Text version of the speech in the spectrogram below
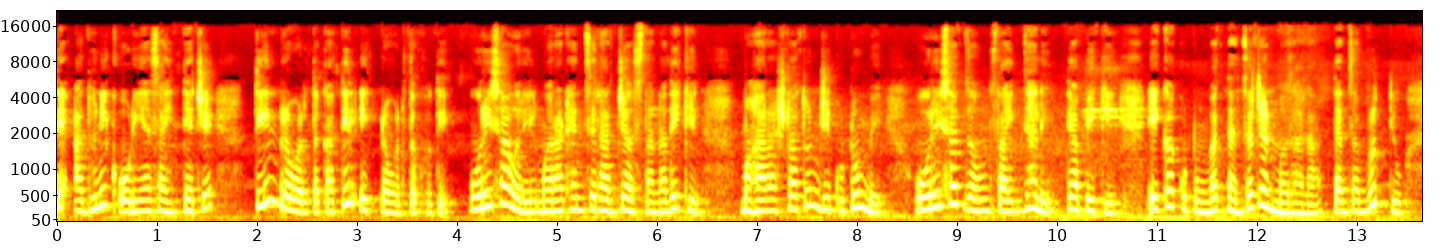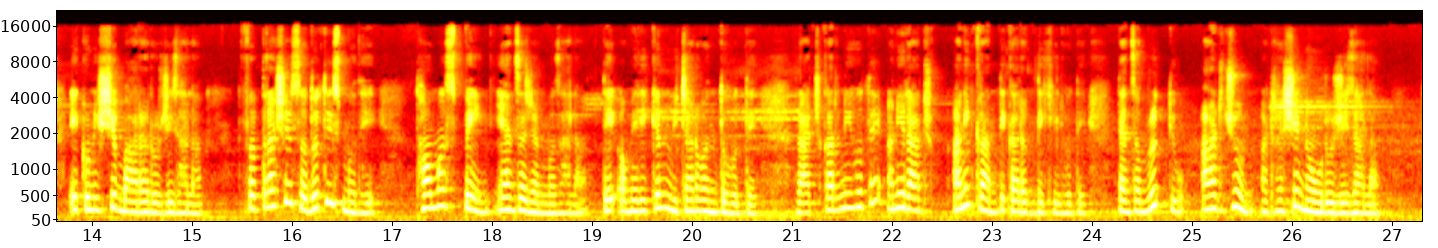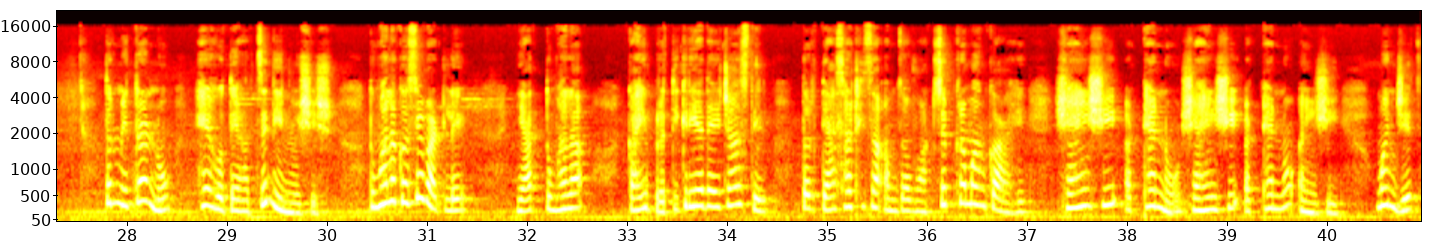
ते आधुनिक ओडिया साहित्याचे तीन प्रवर्तकातील एक प्रवर्तक होते. ओरिसावरील मराठ्यांचे राज्य असताना देखील महाराष्ट्रातून जी कुटुंबे ओरिसात जाऊन स्थायिक झाले त्यापैकी एका कुटुंबात त्यांचा जन्म झाला. त्यांचा मृत्यू एकोणीसशे बारा रोजी झाला. सतराशे सदोतीसमध्ये थॉमस पेन यांचा जन्म झाला. ते अमेरिकन विचारवंत होते. राजकारणी होते आणि राज आणि क्रांतिकारक देखील होते. त्यांचा मृत्यू आठ जून अठराशे नऊ रोजी झाला. तर मित्रांनो हे होते आजचे दिनविशेष. तुम्हाला कसे वाटले? यात तुम्हाला काही प्रतिक्रिया द्यायच्या असतील तर त्यासाठीचा आमचा व्हॉट्सअप क्रमांक आहे शहाऐंशी अठ्ठ्याण्णव शहाऐंशी अठ्ठ्याण्णव ऐंशी. म्हणजेच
